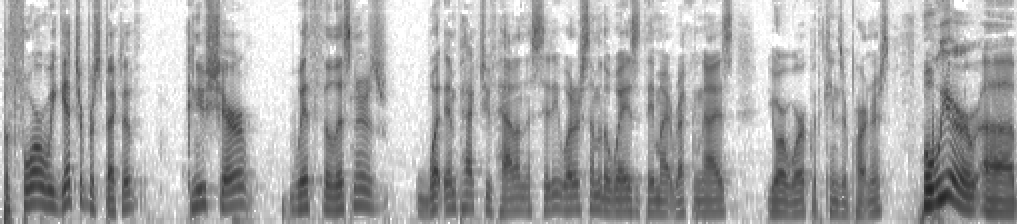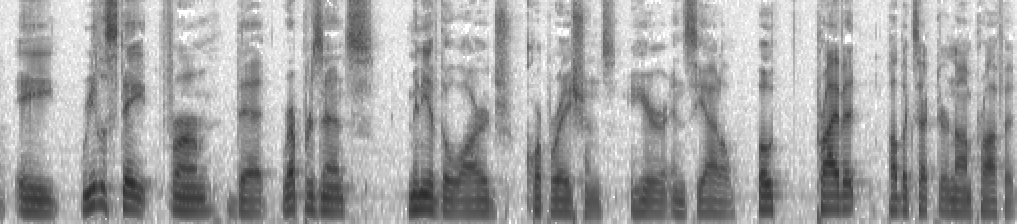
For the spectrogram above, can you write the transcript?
Before we get your perspective, can you share with the listeners what impact you've had on the city? What are some of the ways that they might recognize your work with Kinzer Partners? Well, we are uh, a real estate firm that represents many of the large corporations here in Seattle, both private, public sector, nonprofit.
